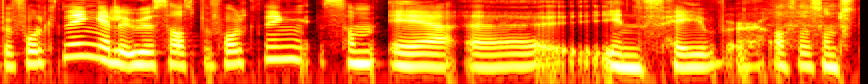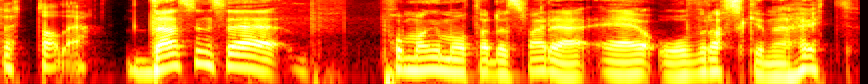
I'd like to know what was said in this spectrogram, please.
befolkning, eller USAs befolkning, som er eh, in favor, altså som støtter det. Det syns jeg på mange måter dessverre er overraskende høyt.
